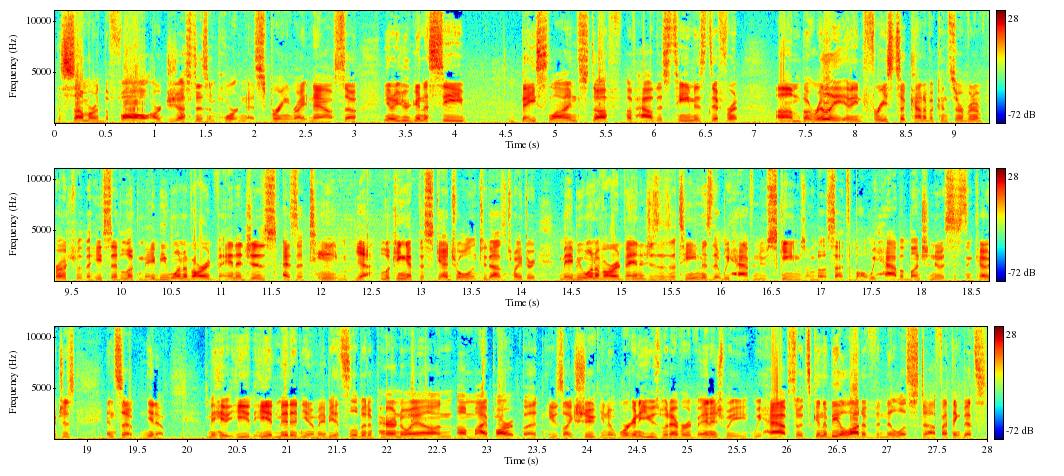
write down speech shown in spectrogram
the summer, and the fall are just as important as spring right now. So, you know, you're going to see baseline stuff of how this team is different. Um, but really, I mean, Freeze took kind of a conservative approach with it. He said, look, maybe one of our advantages as a team, Yeah. looking at the schedule in 2023, maybe one of our advantages as a team is that we have new schemes on both sides of the ball. We have a bunch of new assistant coaches. And so, you know, maybe he, he admitted, you know, maybe it's a little bit of paranoia on, on my part, but he was like, shoot, you know, we're going to use whatever advantage we, we have. So it's going to be a lot of vanilla stuff. I think that's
